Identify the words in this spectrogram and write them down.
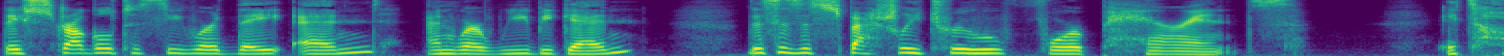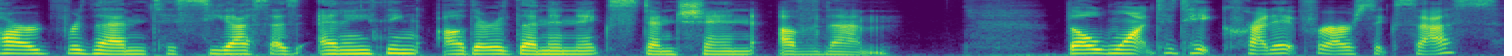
They struggle to see where they end and where we begin. This is especially true for parents. It's hard for them to see us as anything other than an extension of them. They'll want to take credit for our success,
